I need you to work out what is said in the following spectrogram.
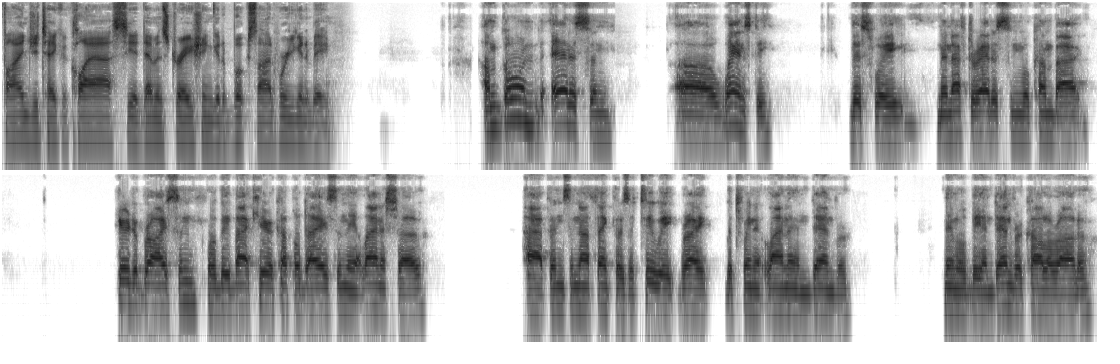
find you? Take a class, see a demonstration, get a book signed. Where are you going to be? I'm going to Edison uh, Wednesday this week. Then after Edison, we'll come back here to Bryson. We'll be back here a couple days, and the Atlanta show happens. And I think there's a two week break between Atlanta and Denver. Then we'll be in Denver, Colorado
